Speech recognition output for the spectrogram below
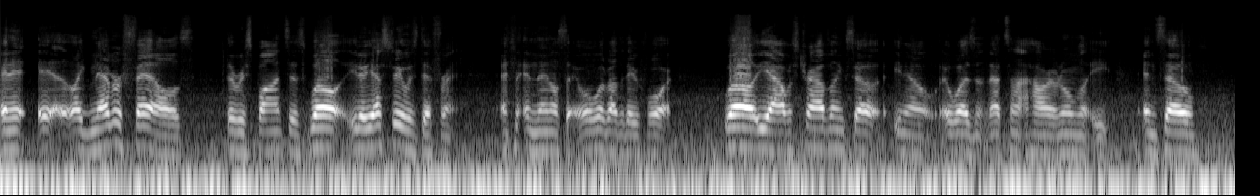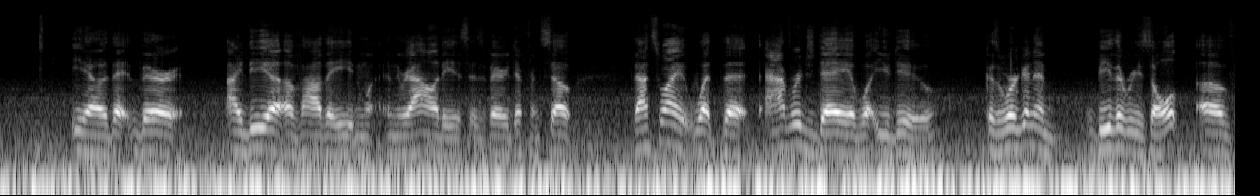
And it, it like never fails. The response is, well, you know, yesterday was different. And, and then I'll say, well, what about the day before? Well, yeah, I was traveling, so, you know, it wasn't, that's not how I normally eat. And so, you know, they, their idea of how they eat in, in reality is, is very different. So that's why what the average day of what you do because we're going to be the result of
